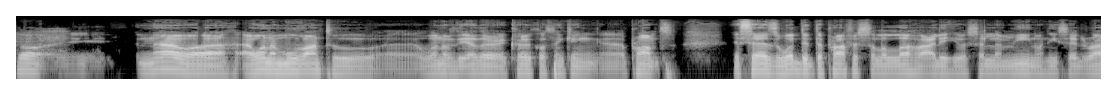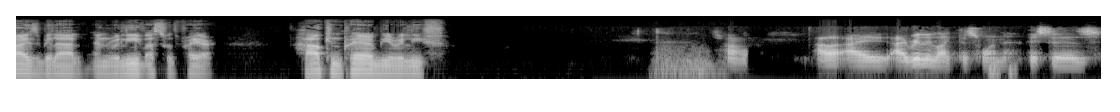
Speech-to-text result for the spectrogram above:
so now uh, I want to move on to uh, one of the other critical thinking uh, prompts. It says, "What did the Prophet sallallahu alaihi wasallam mean when he said, "Rise, Bilal, and relieve us with prayer"? How can prayer be relief?" I, I really like this one. This is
